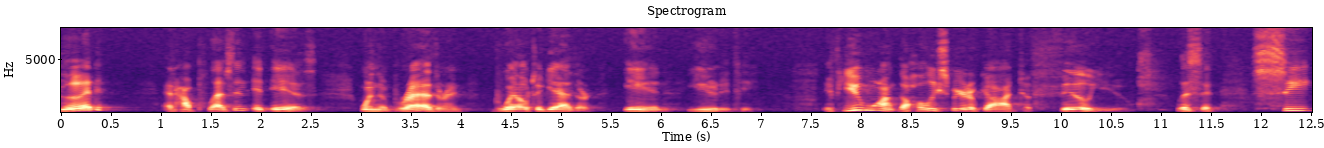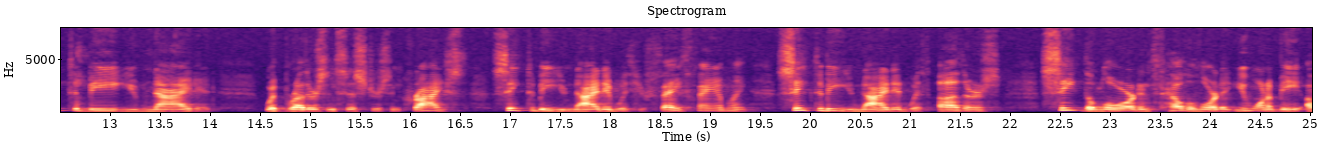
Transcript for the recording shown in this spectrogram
good and how pleasant it is when the brethren dwell together in unity. If you want the Holy Spirit of God to fill you, listen, seek to be united with brothers and sisters in Christ. Seek to be united with your faith family. Seek to be united with others. Seek the Lord and tell the Lord that you want to be a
